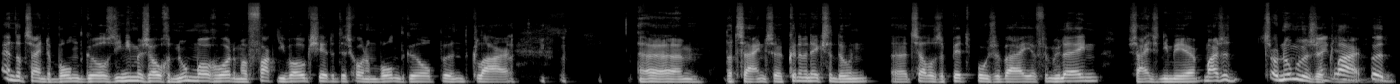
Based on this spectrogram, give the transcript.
En dat zijn de Bondgirls die niet meer zo genoemd mogen worden. Maar fuck die woke shit. Het is gewoon een Bondgirl, punt, klaar. um, dat zijn ze. Kunnen we niks aan doen. Uh, hetzelfde als de pitpoezen bij uh, Formule 1. Zijn ze niet meer. Maar ze, zo noemen we ze. klaar, punt.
